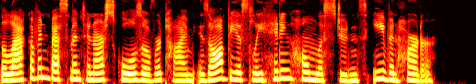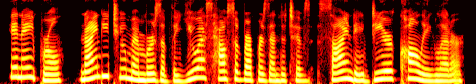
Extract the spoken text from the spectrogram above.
The lack of investment in our schools over time is obviously hitting homeless students even harder. In April, 92 members of the U.S. House of Representatives signed a Dear Colleague letter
